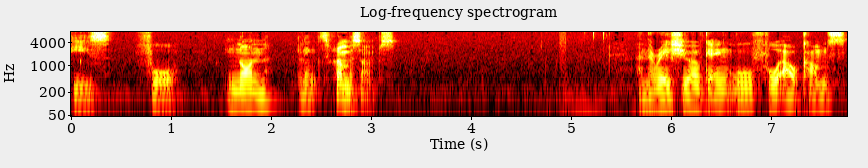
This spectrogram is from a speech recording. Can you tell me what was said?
these four non linked chromosomes. And the ratio of getting all four outcomes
